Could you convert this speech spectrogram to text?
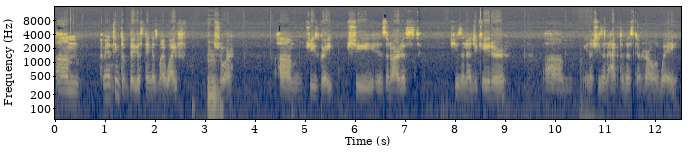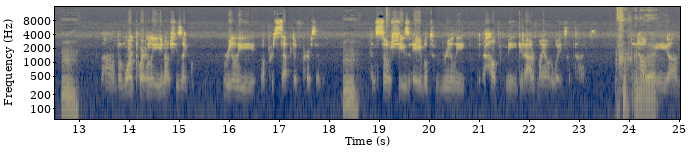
Um, I mean, I think the biggest thing is my wife, for Mm. sure. Um, she's great. She is an artist. She's an educator. Um, you know, she's an activist in her own way. Mm. Um, but more importantly, you know, she's like really a perceptive person. Mm. And so she's able to really help me get out of my own way sometimes. Know help that. me um,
